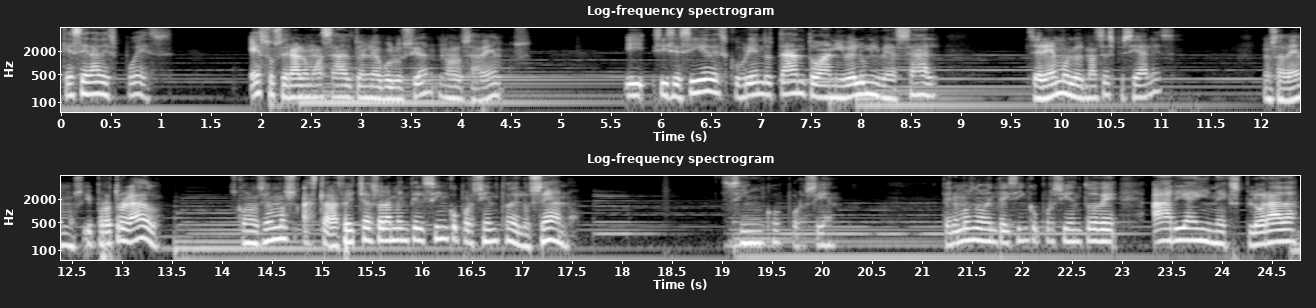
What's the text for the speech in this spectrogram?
¿Qué será después? ¿Eso será lo más alto en la evolución? No lo sabemos. Y si se sigue descubriendo tanto a nivel universal, ¿seremos los más especiales? No sabemos. Y por otro lado, conocemos hasta la fecha solamente el 5% del océano. 5%. Tenemos 95% de área inexplorada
